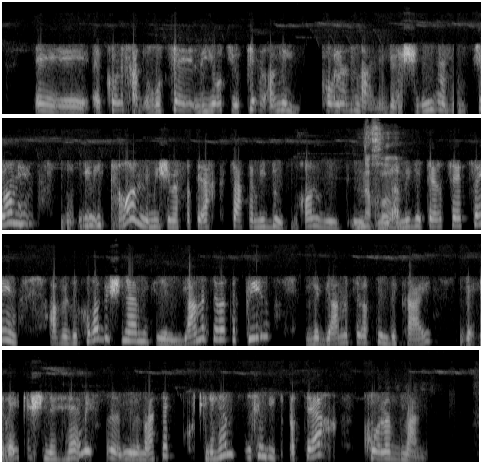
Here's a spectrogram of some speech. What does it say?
כל אחד רוצה להיות יותר עמיד כל הזמן, והשינויים האבולוציוניים נותנים יתרון למי שמפתח קצת עמידות, נכון? נכון. הוא יעמיד יותר צאצאים, אבל זה קורה בשני המקרים, גם אצל הטפיל וגם אצל הפונדקאי, וראיתי ששניהם ישראלים, למעשה שניהם צריכים להתפתח כל הזמן.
